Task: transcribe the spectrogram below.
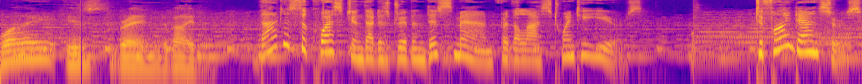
Why is the brain divided? That is the question that has driven this man for the last 20 years. To find answers,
